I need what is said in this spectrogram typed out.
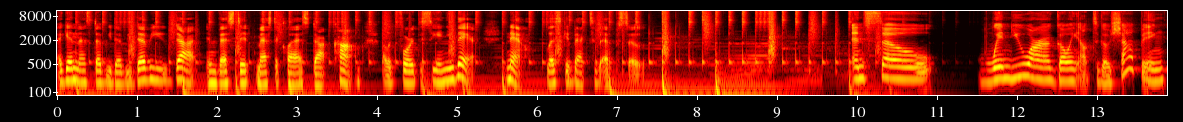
Again, that's www.investedmasterclass.com. I look forward to seeing you there. Now, let's get back to the episode. And so, when you are going out to go shopping,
